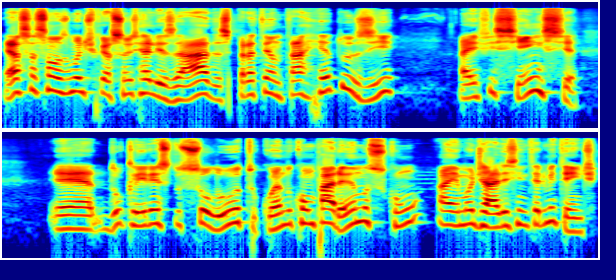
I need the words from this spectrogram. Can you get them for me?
Essas são as modificações realizadas para tentar reduzir a eficiência é, do clearance do soluto quando comparamos com a hemodiálise intermitente.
